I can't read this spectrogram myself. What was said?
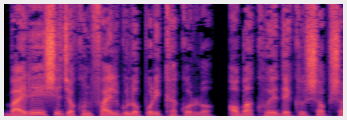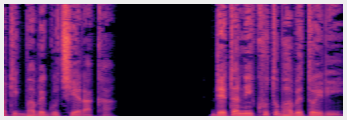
বাইরে এসে যখন ফাইলগুলো পরীক্ষা করল, অবাক হয়ে দেখল সব সঠিকভাবে গুছিয়ে রাখা। ডেটা নিখুঁতভাবে তৈরি।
